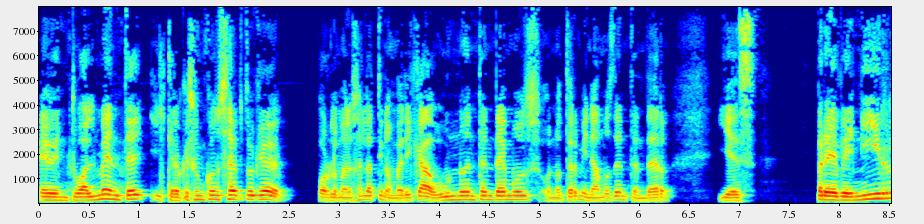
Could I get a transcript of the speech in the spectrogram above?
eventualmente, y creo que es un concepto que por lo menos en Latinoamérica aún no entendemos o no terminamos de entender, y es prevenir,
